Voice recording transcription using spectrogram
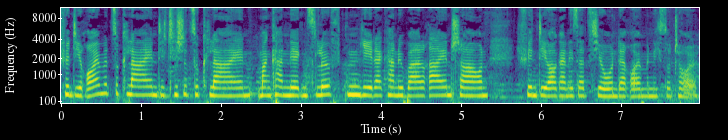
Ich finde die Räume zu klein, die Tische zu klein, man kann nirgends lüften, jeder kann überall reinschauen. Ich finde die Organisation der Räume nicht so toll.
